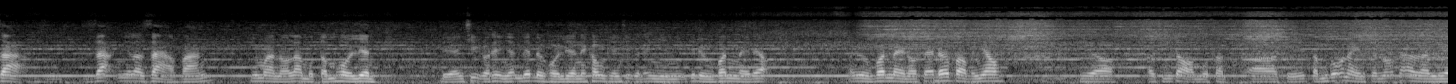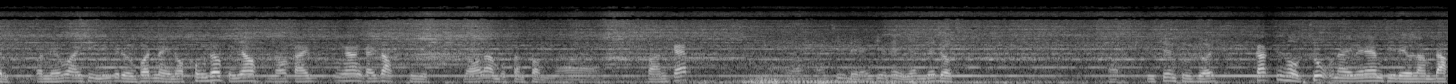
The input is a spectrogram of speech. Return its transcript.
giả dạng như là giả ván nhưng mà nó là một tấm hồi liền. Để anh chị có thể nhận biết được hồi liền hay không thì anh chị có thể nhìn những cái đường vân này đấy ạ. Cái đường vân này nó sẽ đớp vào với nhau. Thì uh, Ờ, chứng tỏ một sản à, ờ, cái tấm gỗ này nó sẽ là liền. Còn nếu mà anh chị những cái đường vân này nó không đớp với nhau nó cái ngang cái dọc thì đó là một sản phẩm à, ván kép. Đó, anh chị để anh chị có thể nhận biết được. Đó, từ trên xuống dưới. Các cái hộp trụ này bên em thì đều làm đặc.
